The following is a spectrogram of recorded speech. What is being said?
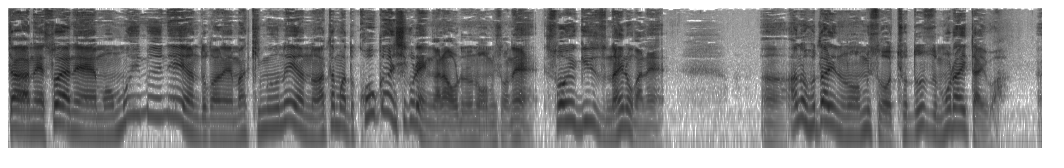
ただね、そうやね、もうむいむねえやんとかね、巻きむねえやんの頭と交換してくれへんかな、俺の脳みそね。そういう技術ないのかね。うん、あの二人の脳みそをちょっとずつもらいたいわ。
